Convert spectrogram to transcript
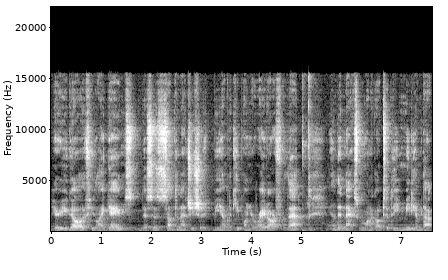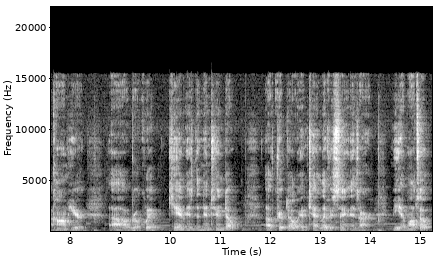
here you go. If you like games, this is something that you should be able to keep on your radar for that. And then next, we want to go to the medium.com here uh, real quick. Kin is the Nintendo of crypto, and Ted Livingston is our Miyamoto.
